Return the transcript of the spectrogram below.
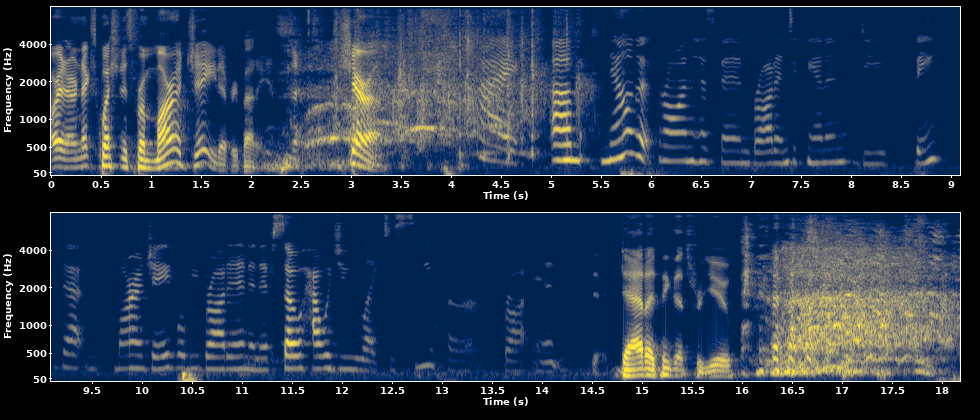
All right, our next question is from Mara Jade, everybody. Shara. Hi. Um, now that Thrawn has been brought into canon, do you think that Mara Jade will be brought in? And if so, how would you like to see her brought in? Dad, I think that's for you.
